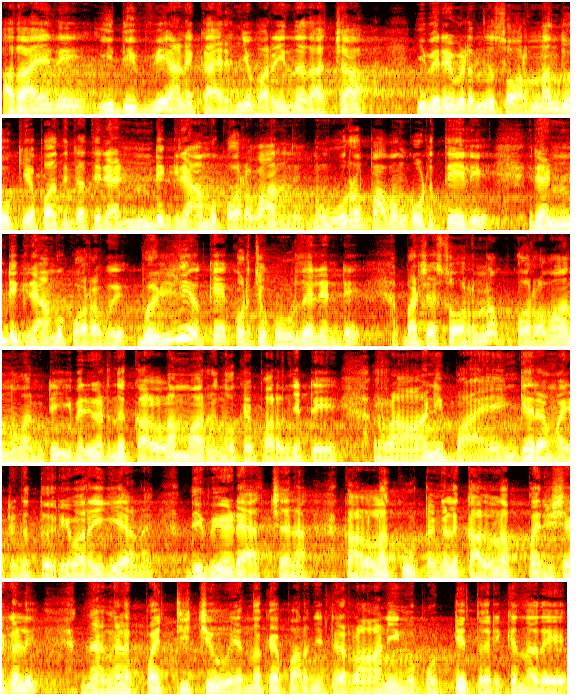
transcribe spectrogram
അതായത് ഈ ദിവ്യയാണ് കരഞ്ഞു പറയുന്നത് അച്ഛാ ഇവരിവിടുന്ന് സ്വർണം തൂക്കിയപ്പോൾ അതിന്റെ അകത്ത് രണ്ട് ഗ്രാം കുറവാന്ന്. നൂറ് പവൻ കൊടുത്തതിൽ രണ്ട് ഗ്രാം കുറവ്. വെള്ളിയൊക്കെ കുറച്ച് കൂടുതലുണ്ട്. പക്ഷേ സ്വർണം കുറവാന്ന് പറഞ്ഞിട്ട് ഇവർ ഇവിടുന്ന് കള്ളന്മാർ എന്നൊക്കെ പറഞ്ഞിട്ട് റാണി ഭയങ്കരമായിട്ട് അങ്ങ് തെറി പറയുകയാണ്. ദിവ്യയുടെ അച്ഛന. കള്ളക്കൂട്ടങ്ങൾ കള്ളപ്പരിശകൾ ഞങ്ങളെ പറ്റിച്ചു എന്നൊക്കെ പറഞ്ഞിട്ട് റാണി അങ്ങ് പൊട്ടിത്തെറിക്കുന്നത്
